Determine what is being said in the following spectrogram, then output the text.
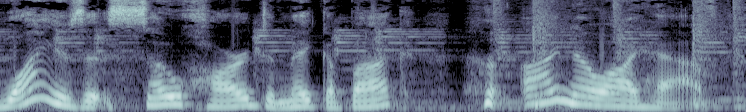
why is it so hard to make a buck? I know I have.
